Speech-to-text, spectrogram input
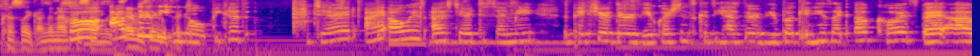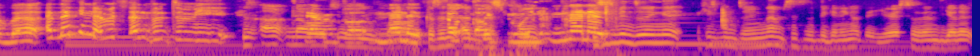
because like I'm gonna have to Girl, send like I every single picture. no because Jared, I always ask Jared to send me a picture of the review questions because he has the review book, and he's like, "Of course, babe, I will," and then he never sends them to me. I don't Terrible menace. Because at this point, do me. 'cause menace. he's been doing it. He's been doing them since the beginning of the year. So then the other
